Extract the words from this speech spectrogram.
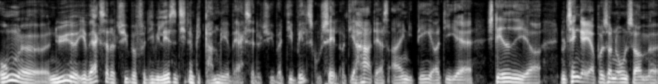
unge, øh, nye iværksættertyper, fordi vi læser tit om de gamle iværksættertyper, de vil sgu selv, og de har deres egen idé, og de er stedige, og nu tænker jeg på sådan nogen som øh,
